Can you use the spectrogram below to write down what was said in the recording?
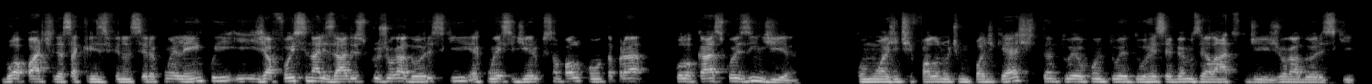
boa parte dessa crise financeira com o elenco e, e já foi sinalizado isso para os jogadores que é com esse dinheiro que o São Paulo conta para colocar as coisas em dia. Como a gente falou no último podcast, tanto eu quanto o Edu recebemos relatos de jogadores que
